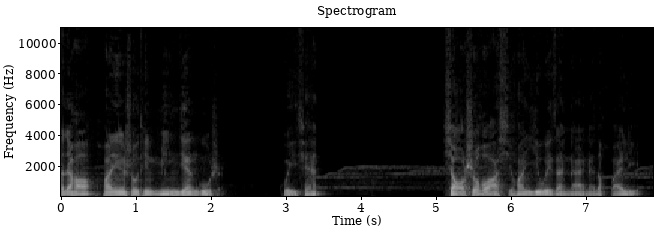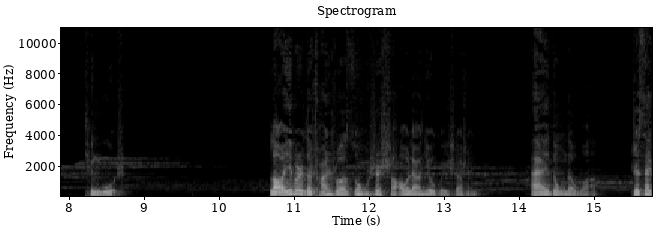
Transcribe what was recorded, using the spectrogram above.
大家好，欢迎收听民间故事《鬼钱》。小时候啊，喜欢依偎在奶奶的怀里听故事。老一辈的传说总是少不了牛鬼蛇神，爱动的我，只在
